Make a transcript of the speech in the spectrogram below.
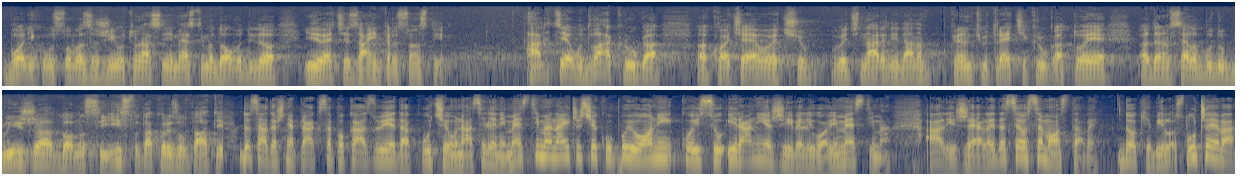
boljih uslova za život u naseljenim mestima dovodi do i veće zainteresovanosti akcija u dva kruga koja će evo već, već naredni dana krenuti u treći krug, a to je da nam sela budu bliža, donosi isto tako rezultati. Dosadašnja praksa pokazuje da kuće u naseljenim mestima najčešće kupuju oni koji su i ranije živeli u ovim mestima, ali žele da se osamostale, dok je bilo slučajeva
